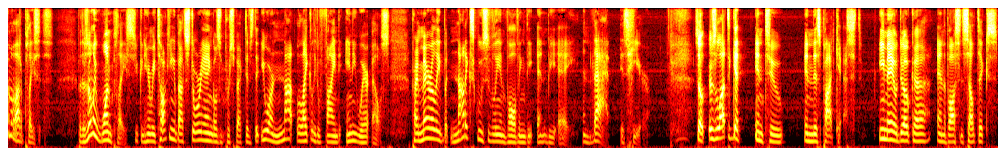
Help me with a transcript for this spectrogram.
I'm a lot of places. But there's only one place you can hear me talking about story angles and perspectives that you are not likely to find anywhere else, primarily but not exclusively involving the NBA, and that is here. So there's a lot to get into in this podcast. Ime Udoka and the Boston Celtics,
